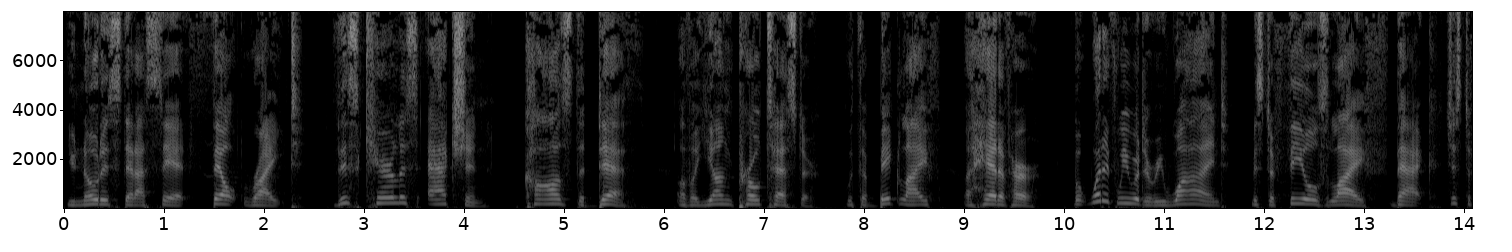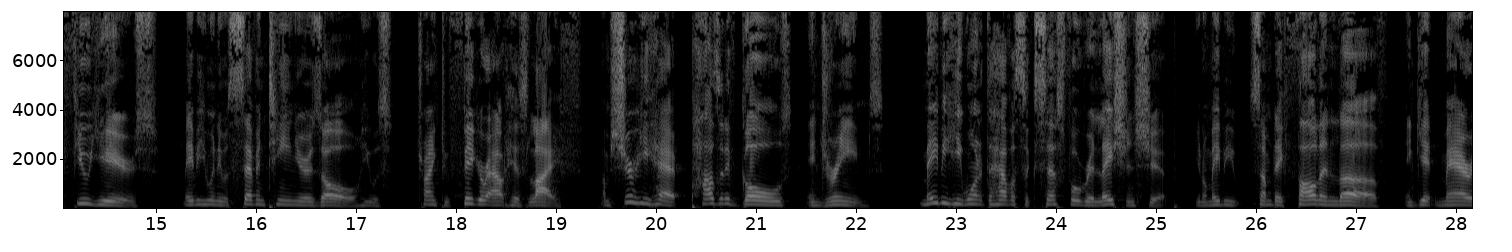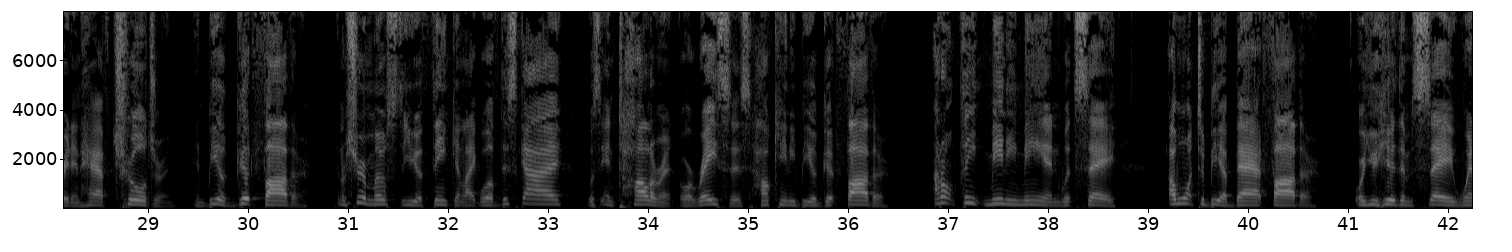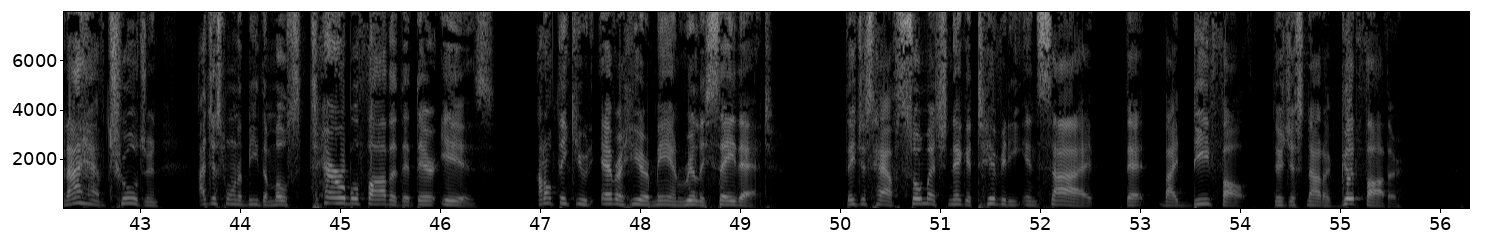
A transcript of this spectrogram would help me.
You notice that I said felt right. This careless action caused the death of a young protester with a big life ahead of her. But what if we were to rewind Mr. Fields' life back just a few years? Maybe when he was 17 years old, he was trying to figure out his life. I'm sure he had positive goals and dreams. Maybe he wanted to have a successful relationship. You know, maybe someday fall in love and get married and have children and be a good father. And I'm sure most of you are thinking, like, well, if this guy was intolerant or racist, how can he be a good father? I don't think many men would say, I want to be a bad father. Or you hear them say, when I have children, I just want to be the most terrible father that there is. I don't think you'd ever hear a man really say that. They just have so much negativity inside that by default, they're just not a good father.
